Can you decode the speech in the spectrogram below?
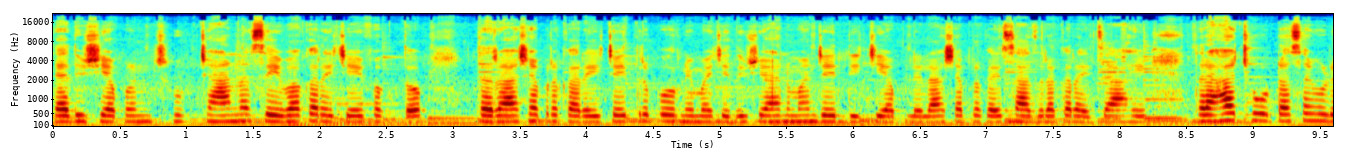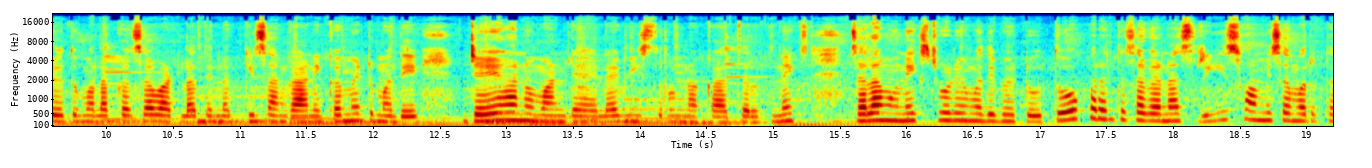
त्या दिवशी आपण खूप छान सेवा करायची आहे फक्त. तर अशा प्रकारे चैत्र पौर्णिमेच्या दिवशी हनुमान जयंतीची आपल्याला अशा प्रकारे साजरा करायचा आहे. तर हा छोटासा व्हिडिओ तुम्हाला कसा वाटला ते नक्की सांगा आणि कमेंटमध्ये जय हनुमान लिहायला विसरू नका. तर नेक्स्ट चला मग नेक्स्ट व्हिडिओमध्ये भेटू. तोपर्यंत सगळ्यांना श्री स्वामी समर्थ.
